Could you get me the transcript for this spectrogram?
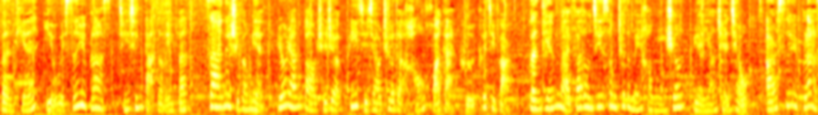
本田也为思域 Plus 精心打造了一番，在内饰方面仍然保持着 B 级轿车的豪华感和科技范儿。本田买发动机送车的美好名声远扬全球，而思域 Plus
